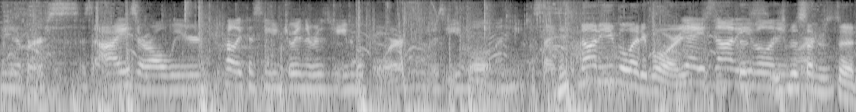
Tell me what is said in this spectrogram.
universe. His eyes are all weird. Probably because he joined the regime before. He was evil, and he decided. He's not evil anymore. Yeah, he's not evil he's anymore. misunderstood.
